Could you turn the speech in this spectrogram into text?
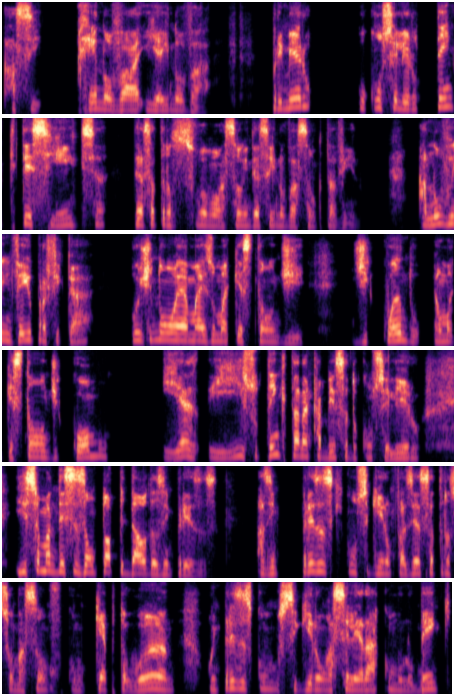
a se renovar e a inovar. Primeiro, o conselheiro tem que ter ciência dessa transformação e dessa inovação que está vindo. A nuvem veio para ficar. Hoje não é mais uma questão de, de quando, é uma questão de como, e, é, e isso tem que estar tá na cabeça do conselheiro. Isso é uma decisão top-down das empresas. As empresas que conseguiram fazer essa transformação, como Capital One, ou empresas que conseguiram acelerar, como o Nubank,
